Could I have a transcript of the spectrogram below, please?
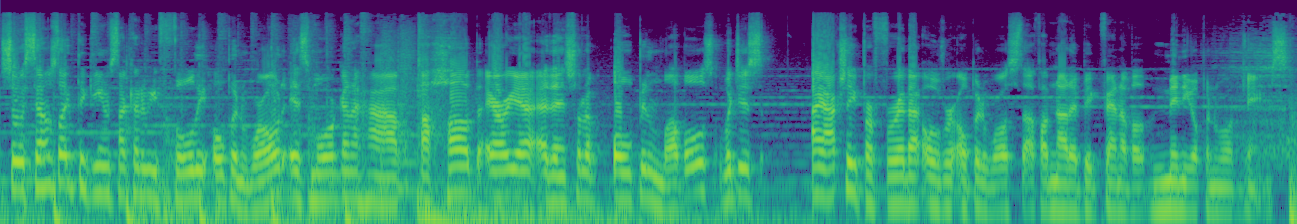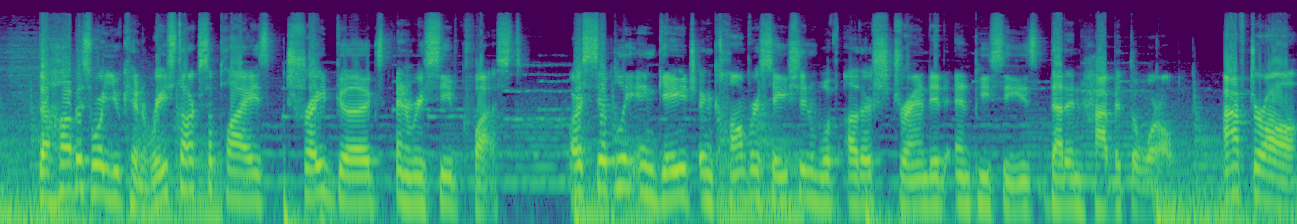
So it sounds like the game's not going to be fully open world. It's more going to have a hub area and then sort of open levels, which is I actually prefer that over open world stuff. I'm not a big fan of uh, many open world games. The hub is where you can restock supplies, trade goods, and receive quests, or simply engage in conversation with other stranded NPCs that inhabit the world. After all,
